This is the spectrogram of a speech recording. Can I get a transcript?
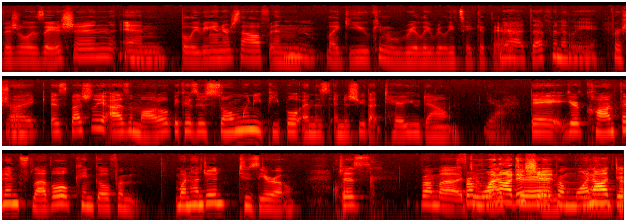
visualization Mm-hmm. and believing in yourself and like you can really really take it there Yeah, definitely. For sure. Like, especially as a model, because there's so many people in this industry that tear you down. Yeah. They your confidence level can go from 100 to 0. Just from a From one audition. from one Yeah. audition,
